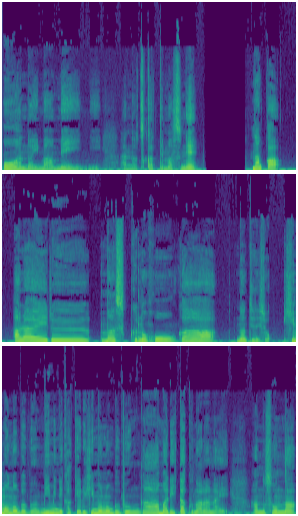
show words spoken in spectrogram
をあの、今メインにあの、使ってますね。なんか、洗えるマスクの方が、なんて言うんでしょう。紐の部分、耳にかける紐の部分があまり痛くならない、あの、そんな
